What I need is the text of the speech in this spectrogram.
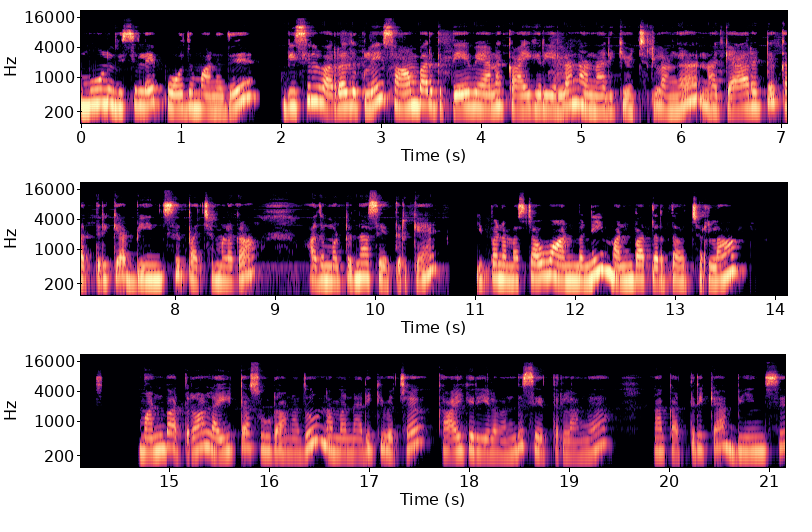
மூணு விசிலே போதுமானது. விசில் வர்றதுக்குள்ளேயும் சாம்பாருக்கு தேவையான காய்கறி எல்லாம் நான் நறுக்கி வச்சிடலாங்க. நான் கேரட்டு கத்திரிக்காய் பீன்ஸு பச்சை மிளகாய் அது மட்டும்தான் சேர்த்துருக்கேன். இப்போ நம்ம ஸ்டவ் ஆன் பண்ணி மண் பாத்திரத்தை வச்சிடலாம். மண் பாத்திரம் லைட்டாக சூடானதும் நம்ம நறுக்கி வச்ச காய்கறிகளை வந்து சேர்த்துடலாங்க. நான் கத்திரிக்காய் பீன்ஸு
